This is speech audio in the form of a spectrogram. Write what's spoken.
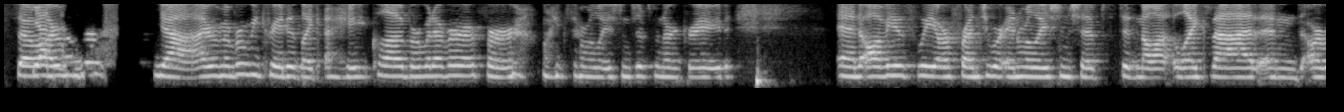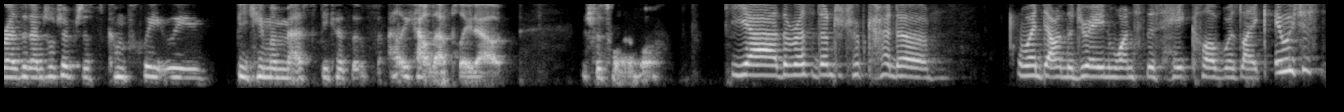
So yeah, I remember, yeah, I remember we created like a hate club or whatever for like the relationships in our grade. And obviously, our friends who were in relationships did not like that. And our residential trip just completely became a mess because of like how that played out, which was horrible. Yeah, the residential trip kind of went down the drain once this hate club was like, it was just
